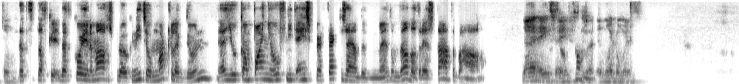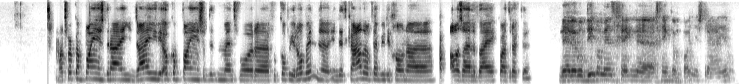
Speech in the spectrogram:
top. Dat, dat, dat kon je normaal gesproken niet zo makkelijk doen. Je campagne hoeft niet eens perfect te zijn op dit moment om wel dat resultaat te behalen. Ja, eens, eens. Dat is een mooi moment. Wat voor campagnes draaien, draaien jullie ook campagnes op dit moment voor, uh, voor Copy Robin uh, in dit kader? Of hebben jullie gewoon uh, alle zeilen bij qua drukte? Nee, we hebben op dit moment geen, geen campagnes draaien.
